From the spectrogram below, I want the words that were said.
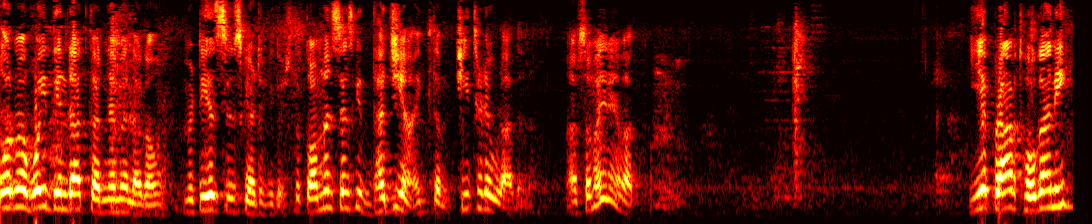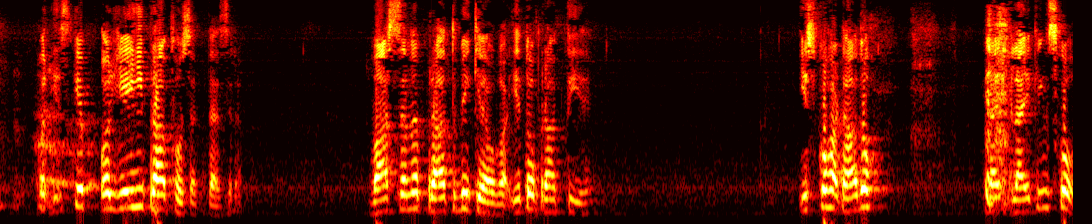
और मैं वही दिन रात करने में लगा हूँ मटीरियल सेंस ग्रेटिफिकेशन तो कॉमन सेंस की धज्जियाँ एकदम चीथड़े उड़ा देना। आप समझ रहे हैं बात को? ये प्राप्त होगा नहीं और इसके, और ये ही प्राप्त हो सकता है सिर्फ़। वास्तव में प्राप्त भी क्या होगा? ये तो प्राप्ति है। इसको हटा दो लाइकिंग्स को।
